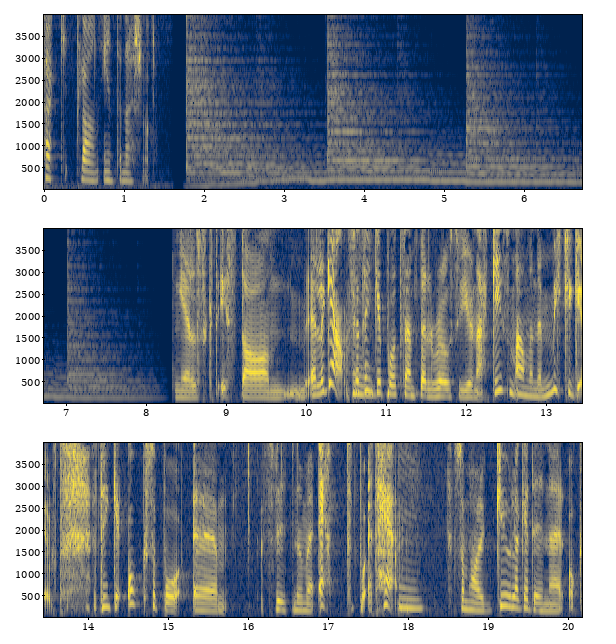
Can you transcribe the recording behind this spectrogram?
Tack Plan International. engelskt i stan elegans. Jag Mm. tänker på till exempel Rosie Jonaki som använder mycket gult. Jag tänker också på eh, svit nummer ett på ett hem Mm. som har gula gardiner och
